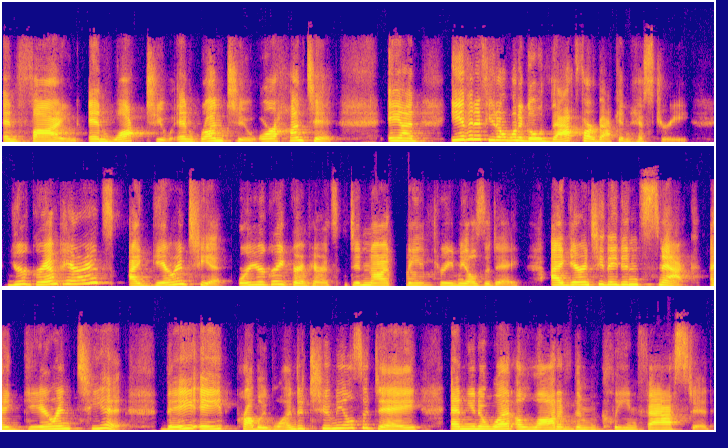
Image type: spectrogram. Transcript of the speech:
and find and walk to and run to or hunt it. And even if you don't want to go that far back in history, your grandparents, I guarantee it, or your great grandparents did not eat three meals a day. I guarantee they didn't snack. I guarantee it. They ate probably one to two meals a day. And you know what? A lot of them clean fasted.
